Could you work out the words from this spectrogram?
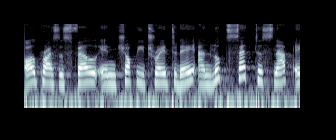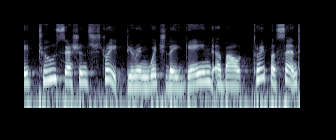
Oil prices fell in choppy trade today and looked set to snap a two-session streak during which they gained about 3%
